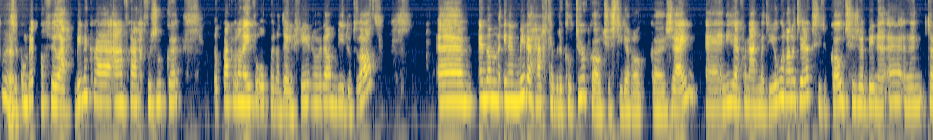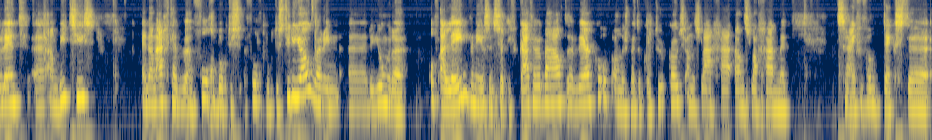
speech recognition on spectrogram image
Dus er komt best wel veel eigenlijk binnen qua aanvragen, verzoeken. Dat pakken we dan even op en dat delegeren we dan. Wie doet wat? Um, en dan in het middag eigenlijk hebben we de cultuurcoaches die er ook uh, zijn. En die zijn voornamelijk met de jongeren aan het werk. Dus die coachen ze binnen hun talent, ambities. En dan eigenlijk hebben we een volgeboekte, volgeboekte studio, waarin de jongeren of alleen, wanneer ze een certificaat hebben behaald, werken. Of anders met een cultuurcoach aan de slag, ga, aan de slag gaan met het schrijven van teksten,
